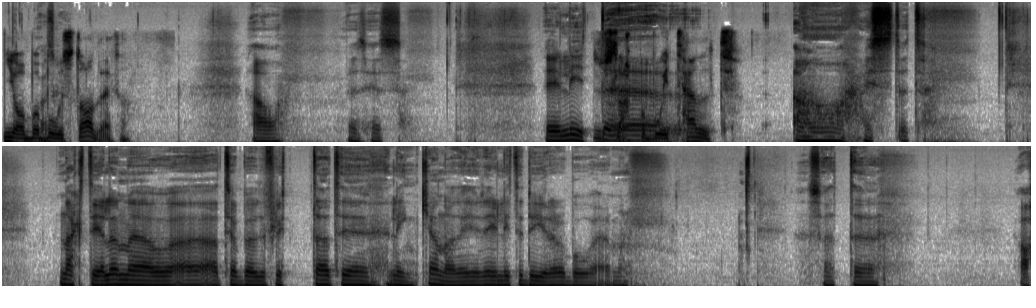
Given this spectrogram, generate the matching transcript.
Jobb och bostad liksom. Ja, precis. Det är lite... Du slapp att bo i tält. Ja, visst. vet. Nackdelen med att- att jag behövde flytta till Linkan då, det är, det är lite dyrare att bo här. Men... Så att... eh, Ja,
